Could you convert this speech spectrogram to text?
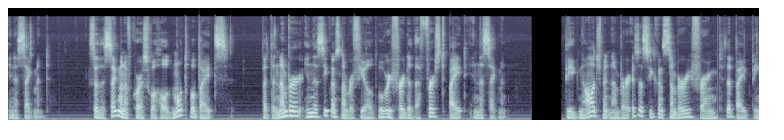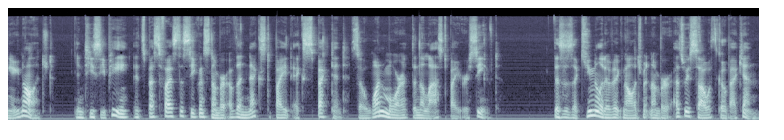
in a segment. So the segment, of course, will hold multiple bytes, but the number in the sequence number field will refer to the first byte in the segment. The acknowledgement number is a sequence number referring to the byte being acknowledged. In TCP, it specifies the sequence number of the next byte expected, so one more than the last byte received. This is a cumulative acknowledgement number as we saw with go back N.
